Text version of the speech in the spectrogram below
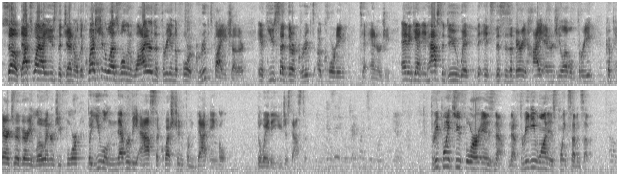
So that's why I use the general. The question was, well, then why are the three and the four grouped by each other if you said they're grouped according to energy? And again, it has to do with it's this is a very high energy level three compared to a very low energy four, but you will never be asked a question from that angle the way that you just asked it. Is it 3.24 then? 3.24 is no, no. 3D1 is 0.77. Oh, okay.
